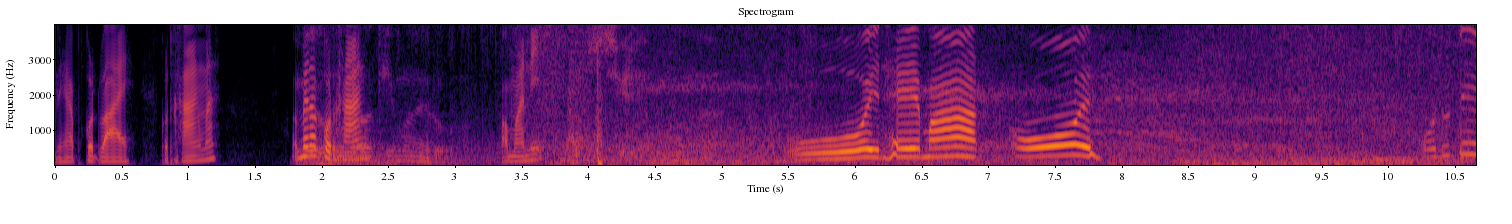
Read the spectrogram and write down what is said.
นะครับ กด Y กดค้างนะ ไม่ต้องกดค้าง ประมาณนี้ โอ้ย เท่มาก โอ้ย โอ้ดูดิ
